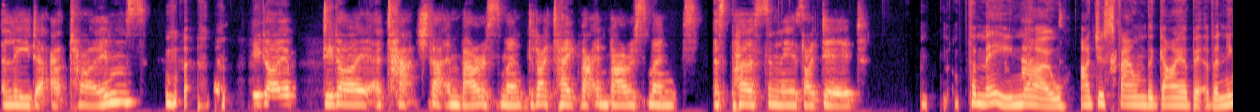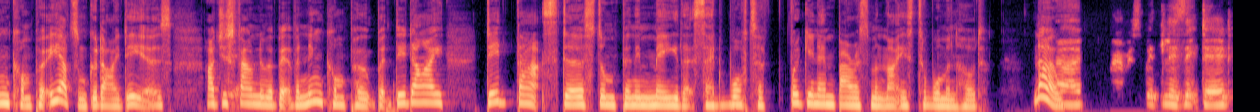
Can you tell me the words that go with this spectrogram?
a leader at times. did I did I attach that embarrassment? Did I take that embarrassment as personally as I did? For me, no. I just found the guy a bit of a nincompoop. He had some good ideas. I just found him a bit of a nincompoop. But did I did that stir something in me that said, what a frigging embarrassment that is to womanhood? No. no whereas with Liz it did.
